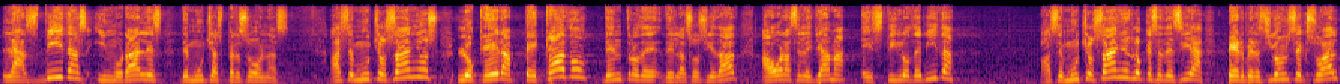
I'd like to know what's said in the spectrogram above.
las vidas inmorales de muchas personas. Hace muchos años lo que era pecado dentro de, de la sociedad ahora se le llama estilo de vida. Hace muchos años lo que se decía perversión sexual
